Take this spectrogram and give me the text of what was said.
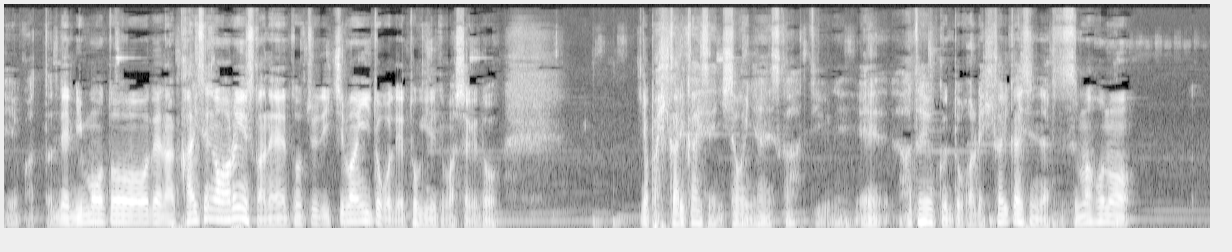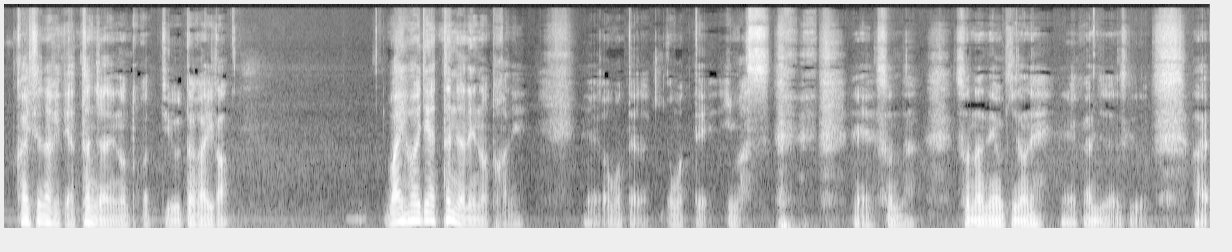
ー、よかった。で、リモートでなんか回線が悪いんですかね途中で一番いいとこで途切れてましたけど、やっぱ光回線にした方がいいんじゃないですか？っていうね。えー、畑陽くんとかあれ光回線じゃなくてスマホの回線だけでやったんじゃねえの？とかっていう疑いが、Wi-Fi でやったんじゃねえの？とかね、えー思ったような、思っています。えーそんな、そんな寝起きのね、えー感じなんですけど。は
